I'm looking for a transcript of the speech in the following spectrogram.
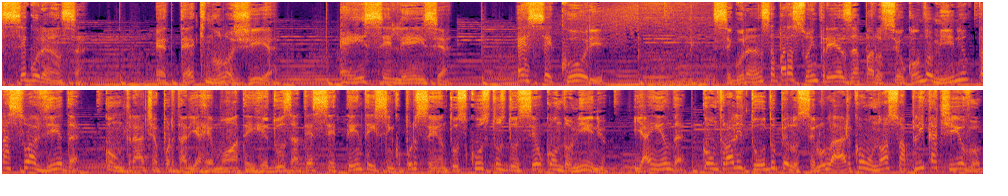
É segurança. É tecnologia. É excelência. É Secure. Segurança para sua empresa, para o seu condomínio, para sua vida. Contrate a portaria remota e reduza até 75% os custos do seu condomínio. E ainda, controle tudo pelo celular com o nosso aplicativo.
